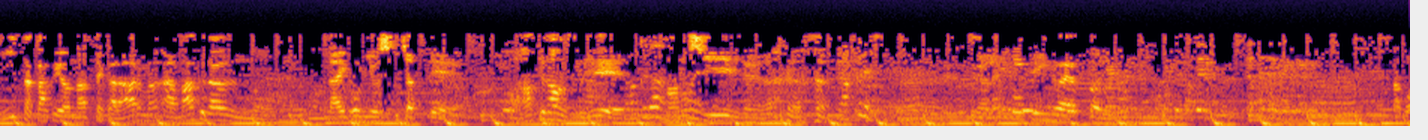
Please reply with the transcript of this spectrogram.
イーサ書くようになってから、あるまあマークダウンの醍醐味を知っちゃって、ワークダウンすげえワークダウン楽しいみたいな。楽ですよね。レポーティングはやっぱり、あこ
